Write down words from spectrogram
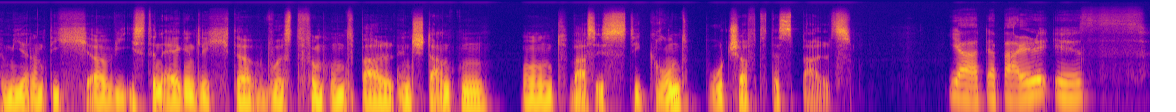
mir an dich. Äh, wie ist denn eigentlich der Wurst vom Hundball entstanden und was ist die Grundbotschaft des Balls? Ja, der Ball ist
